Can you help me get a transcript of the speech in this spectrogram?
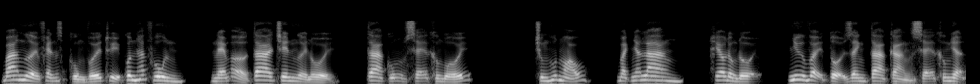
ba người fans cùng với thủy quân hát phun, ném ở ta trên người nổi, ta cũng sẽ không bối. Chúng hút máu, bạch nhãn lang, heo đồng đội, như vậy tội danh ta càng sẽ không nhận.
